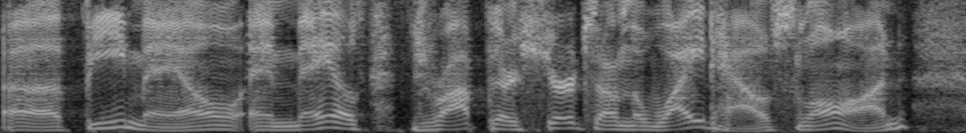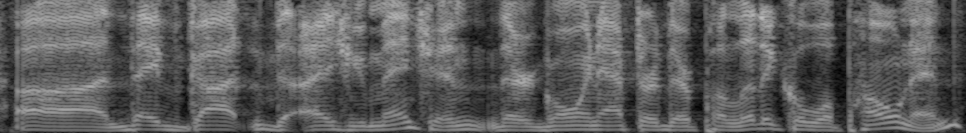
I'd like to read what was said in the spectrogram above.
uh, female and males drop their shirts on the white house lawn. Uh, they've got as you mentioned they're going after their political opponent.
